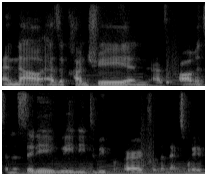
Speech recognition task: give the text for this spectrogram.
And now, as a country and as a province and a city, we need to be prepared for the next wave.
